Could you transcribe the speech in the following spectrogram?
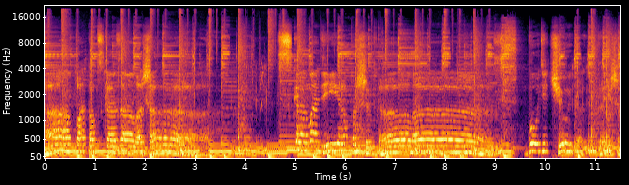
А потом сказала ша. С командиром прошепталась. Будет чуйка кореша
